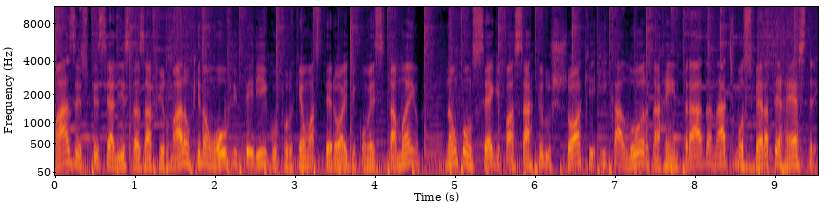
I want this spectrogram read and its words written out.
mas especialistas afirmaram que não houve perigo porque um asteroide com esse tamanho não consegue passar pelo choque e calor da reentrada na atmosfera terrestre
